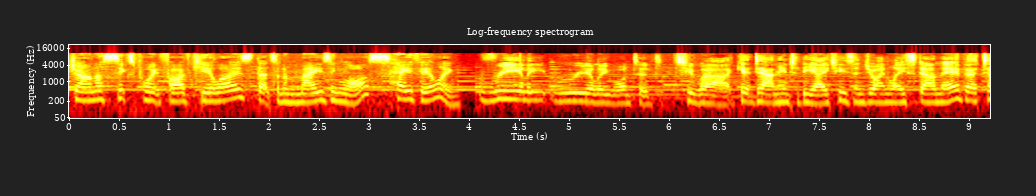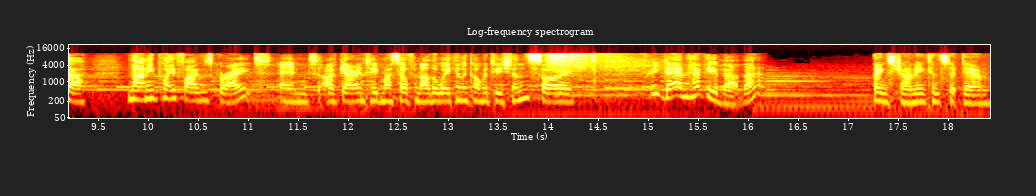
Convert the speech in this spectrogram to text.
Jana, 6.5 kilos. That's an amazing loss. How are you feeling? Really, really wanted to uh, get down into the 80s and join Lise down there, but uh, 90.5 is great, and I've guaranteed myself another week in the competition, so pretty damn happy about that. Thanks, Johnny. You can step down.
